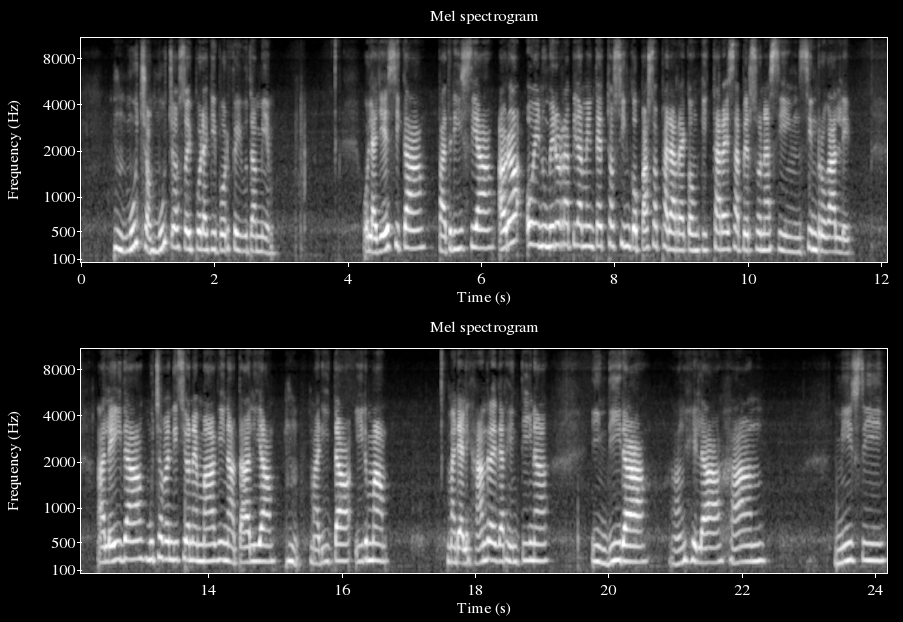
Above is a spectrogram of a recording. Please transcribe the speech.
Muchos, muchos sois por aquí por Facebook también. Hola Jessica, Patricia. Ahora os enumero rápidamente estos cinco pasos para reconquistar a esa persona sin, sin rogarle. Aleida, muchas bendiciones, Maggie, Natalia, Marita, Irma, María Alejandra de Argentina, Indira, Ángela, Han, Missy,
